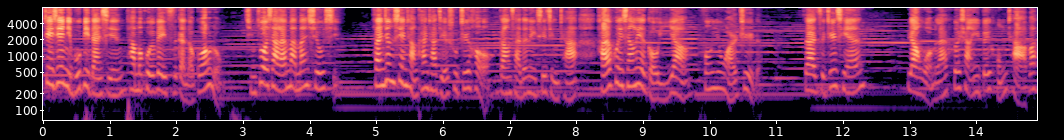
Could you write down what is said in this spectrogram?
这些你不必担心，他们会为此感到光荣。请坐下来慢慢休息。反正现场勘查结束之后，刚才的那些警察还会像猎狗一样蜂拥而至的。在此之前，让我们来喝上一杯红茶吧。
